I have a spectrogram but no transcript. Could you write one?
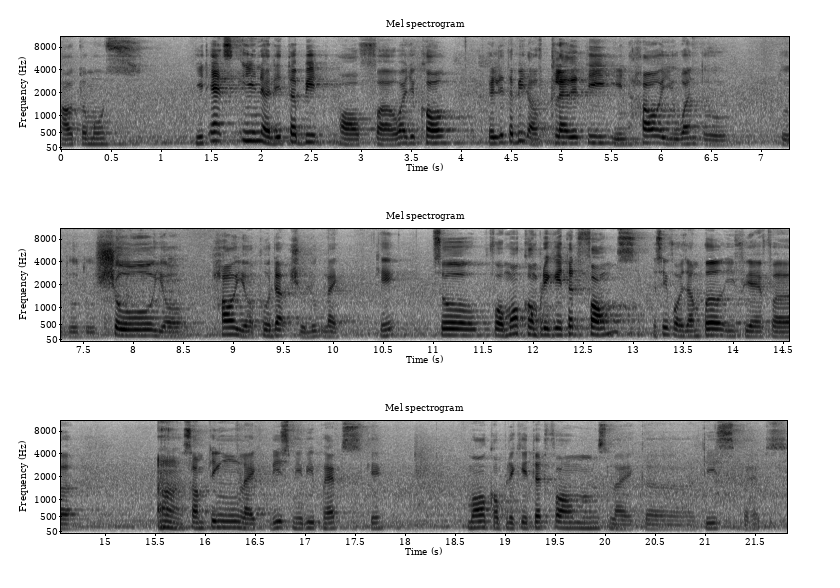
outermost. It adds in a little bit of uh, what you call a little bit of clarity in how you want to to, to, to show your how your product should look like okay? So for more complicated forms let's say for example if you have a something like this maybe perhaps okay? More complicated forms like uh, this perhaps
